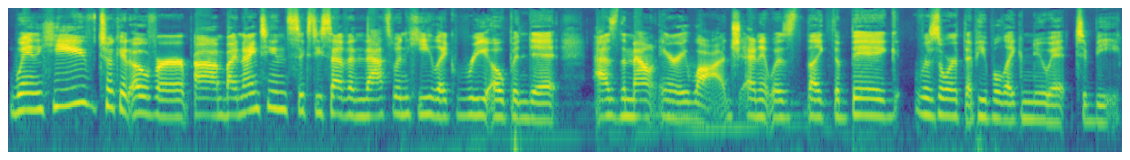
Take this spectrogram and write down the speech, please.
when he took it over um, by 1967 that's when he like reopened it as the mount airy lodge and it was like the big resort that people like knew it to be.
